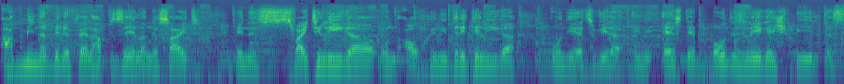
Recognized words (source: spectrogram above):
Arminia Bielefeld hat sehr lange Zeit in der zweiten Liga und auch in der dritten Liga und jetzt wieder in der ersten Bundesliga spielt. Das,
